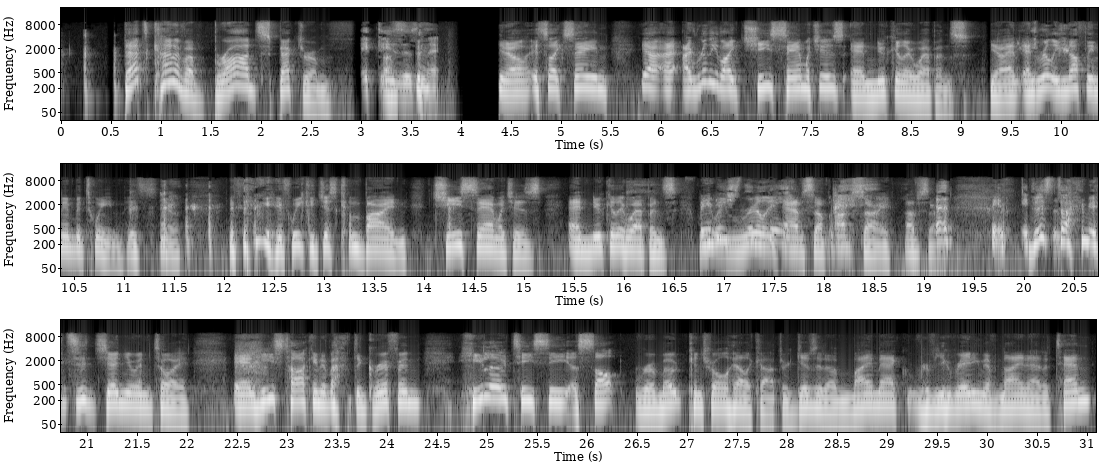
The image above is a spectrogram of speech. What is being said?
That's kind of a broad spectrum. It is, isn't it? You know, it's like saying, yeah, I, I really like cheese sandwiches and nuclear weapons. You know, and, and really nothing in between. It's you know, if if we could just combine cheese sandwiches and nuclear weapons, we would really have something. I'm sorry, I'm sorry. this time it's a genuine toy, and he's talking about the Griffin HELO TC Assault Remote Control Helicopter. Gives it a MyMac review rating of nine out of ten,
